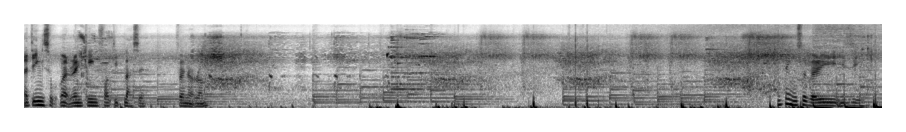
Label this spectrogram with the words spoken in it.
I think it's what ranking 40 plus eh, if I'm not wrong. Enteng also very easy.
